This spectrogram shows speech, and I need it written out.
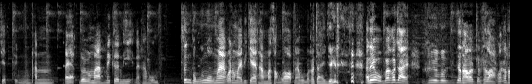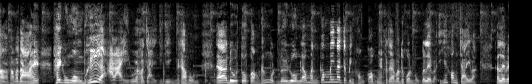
เจ็ดถึงพันแปดโดยประมาณไม่เกินนี้นะครับผม ซึ่งผมก็งงมากว่าทำไมพี่แกทำมาสองรอบนะ ผมไม่เข้าใจจริงๆอันนี้ผมไม่เข้าใจคือมึงจะทำแบบจับฉลากแล้วก็ทำแบบธรรมดาให้ให้กูงงเพื่ออะไรกูไม่เข้าใจจริงๆนะครับผมแล้วดูตัวกล่องทั้งหมดโดยรวมแล้วมันก็ไม่น่าจะเป็นของก๊อฟไงเข้าใจว่าทุกคนผมก็เลยแบบเฮ้ยข้องใจว่ะ ก็เลยไป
